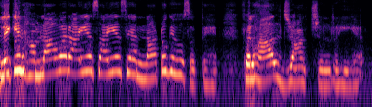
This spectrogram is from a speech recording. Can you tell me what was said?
लेकिन हमलावर आईएसआईएस या नाटो के हो सकते हैं। फ़िलहाल जाँच चल रही है।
